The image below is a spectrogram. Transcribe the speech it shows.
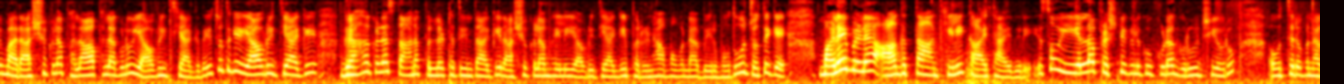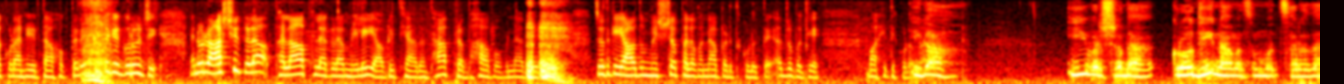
ನಿಮ್ಮ ರಾಶಿಗಳ ಫಲಾಫಲಗಳು ಯಾವ ರೀತಿಯಾಗಿದೆ? ಜೊತೆಗೆ ಯಾವ ರೀತಿಯಾಗಿ ಗ್ರಹಗಳ ಸ್ಥಾನ ಪಲ್ಲಟದಿಂದಾಗಿ ರಾಶಿಗಳ ಮೇಲೆ ಯಾವ ರೀತಿಯಾಗಿ ಪರಿಣಾಮವನ್ನ ಬೀರಬಹುದು ಜೊತೆಗೆ ಮಳೆ ಬೆಳೆ ಆಗತ್ತಾ ಅಂತ ಹೇಳಿ ಕಾಯ್ತಾ ಇದ್ದೀರಿ. ಸೊ ಈ ಎಲ್ಲ ಪ್ರಶ್ನೆಗಳಿಗೂ ಕೂಡ ಗುರೂಜಿಯವರು ಉತ್ತರವನ್ನ ಕೂಡ ನೀಡ್ತಾ ಹೋಗ್ತಾರೆ. ಜೊತೆಗೆ ಗುರೂಜಿ ಏನು ರಾಶಿಗಳ ಫಲಾಫಲಗಳ ಮೇಲೆ ಯಾವ ರೀತಿಯಾದಂತಹ ಪ್ರಭಾವವನ್ನ ಬೀರುತ್ತೆ ಜೊತೆಗೆ ಯಾವುದು ಮಿಶ್ರ ಫಲವನ್ನ ಪಡೆದುಕೊಳ್ಳುತ್ತೆ? ಅದ್ರ ಬಗ್ಗೆ ಮಾಹಿತಿ ಕೊಡಿ ಈಗ ಈ ವರ್ಷದ ಕ್ರೋಧಿ ನಾಮ ಸಂವತ್ಸರದ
